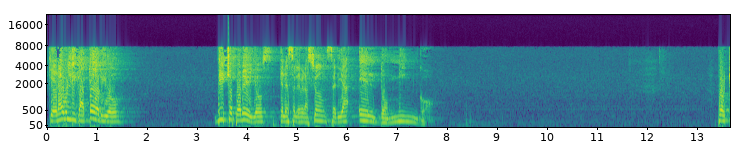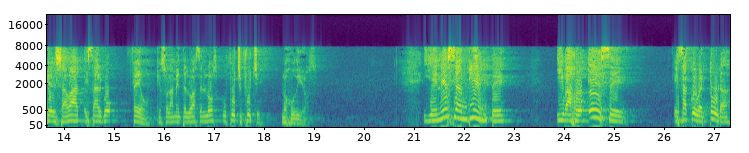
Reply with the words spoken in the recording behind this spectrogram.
que era obligatorio, dicho por ellos, que la celebración sería el domingo. Porque el Shabbat es algo feo, que solamente lo hacen los ufuchi fuchi, los judíos. Y en ese ambiente y bajo ese, esa cobertura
